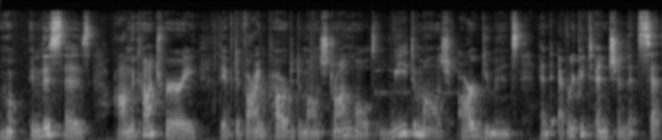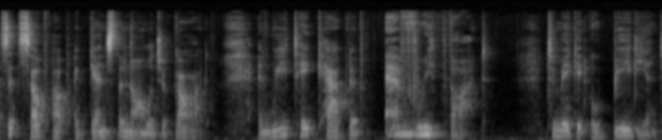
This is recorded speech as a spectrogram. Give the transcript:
And this says, on the contrary, they have divine power to demolish strongholds. We demolish arguments and every pretension that sets itself up against the knowledge of God. And we take captive every thought to make it obedient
